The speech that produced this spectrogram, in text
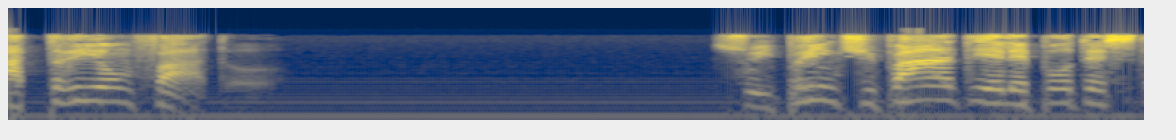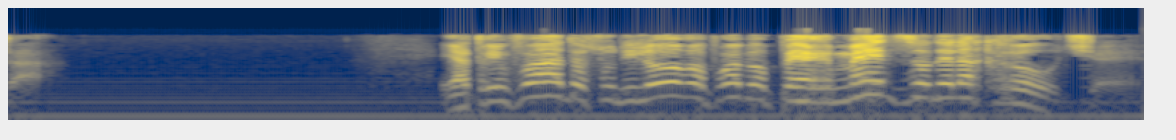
ha trionfato sui principati e le potestà e ha trionfato su di loro proprio per mezzo della croce.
